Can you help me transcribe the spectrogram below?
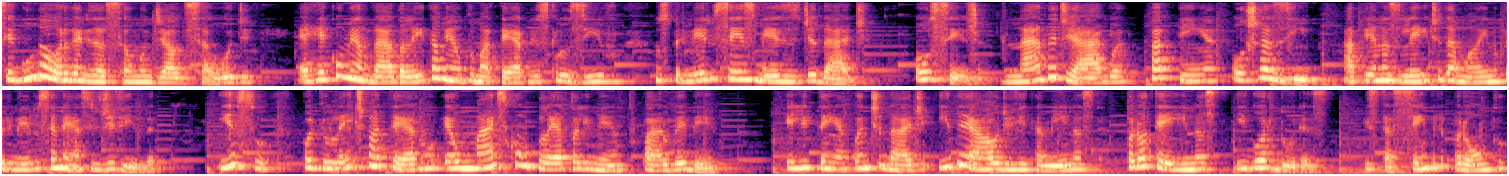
Segundo a Organização Mundial de Saúde, é recomendado aleitamento materno exclusivo nos primeiros seis meses de idade, ou seja, nada de água, papinha ou chazinho, apenas leite da mãe no primeiro semestre de vida. Isso porque o leite materno é o mais completo alimento para o bebê. Ele tem a quantidade ideal de vitaminas, proteínas e gorduras. Está sempre pronto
